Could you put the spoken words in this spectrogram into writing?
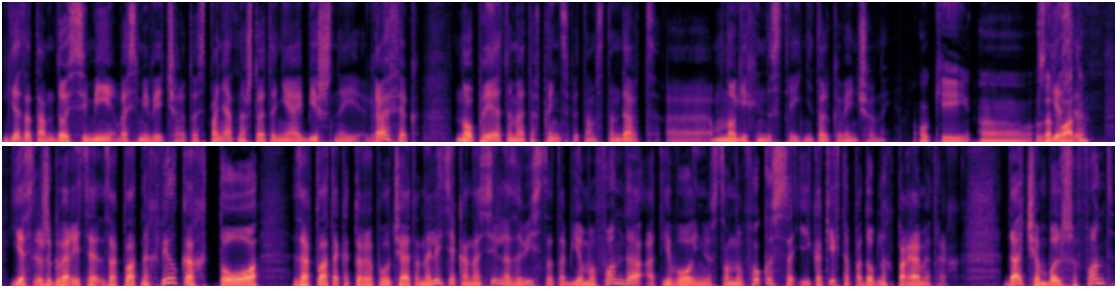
где-то там до 7-8 вечера. То есть понятно, что это не айбишный график, но при этом это, в принципе, там стандарт э, многих индустрий, не только венчурной. Окей. э, зарплаты? Если же говорить о зарплатных вилках, то зарплата, которую получает аналитик, она сильно зависит от объема фонда, от его инвестиционного фокуса и каких-то подобных параметрах. Да, чем больше фонд,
